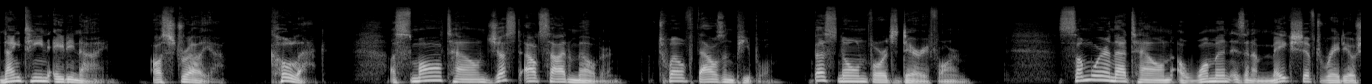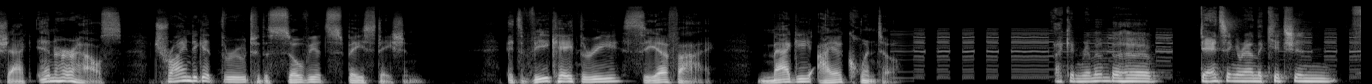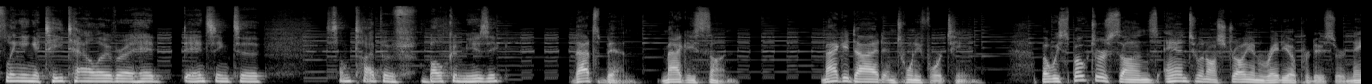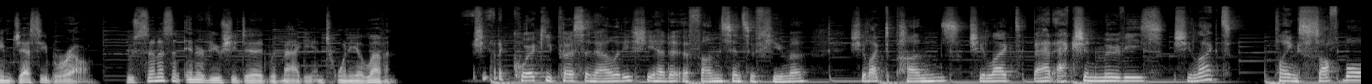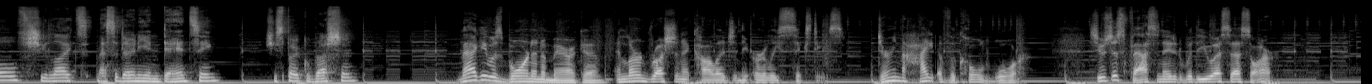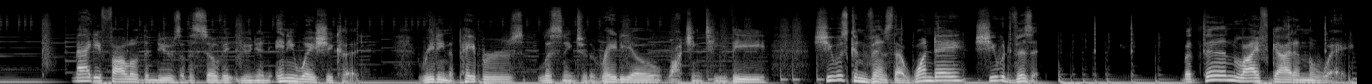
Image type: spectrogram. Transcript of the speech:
1989, Australia, Colac, a small town just outside Melbourne, 12,000 people, best known for its dairy farm. Somewhere in that town, a woman is in a makeshift radio shack in her house trying to get through to the Soviet space station. It's VK3 CFI, Maggie Iaquinto. I can remember her dancing around the kitchen, flinging a tea towel over her head, dancing to some type of Balkan music. That's Ben, Maggie's son. Maggie died in 2014, but we spoke to her sons and to an Australian radio producer named Jesse Burrell, who sent us an interview she did with Maggie in 2011. She had a quirky personality, she had a, a fun sense of humor. She liked puns, she liked bad action movies, she liked playing softball. She liked Macedonian dancing. She spoke Russian. Maggie was born in America and learned Russian at college in the early 60s, during the height of the Cold War. She was just fascinated with the USSR. Maggie followed the news of the Soviet Union any way she could. Reading the papers, listening to the radio, watching TV, she was convinced that one day she would visit. But then life got in the way.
